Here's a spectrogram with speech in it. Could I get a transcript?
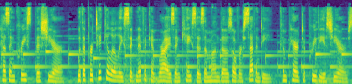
has increased this year, with a particularly significant rise in cases among those over 70 compared to previous years.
